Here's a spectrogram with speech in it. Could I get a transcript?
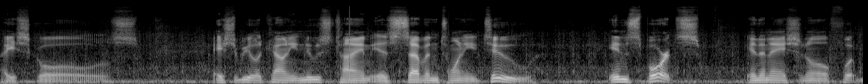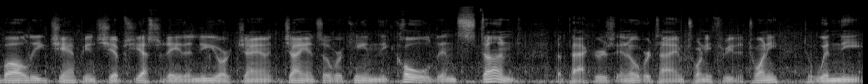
high schools. Ashtabula County news time is 722. In sports, in the National Football League Championships yesterday, the New York Giants overcame the cold and stunned the Packers in overtime 23 to 20 to win the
